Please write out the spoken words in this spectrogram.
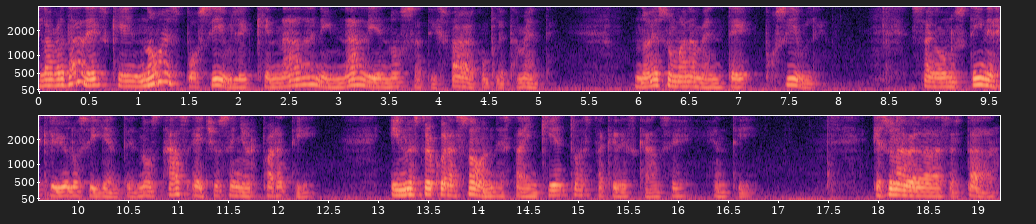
Y la verdad es que no es posible que nada ni nadie nos satisfaga completamente no es humanamente posible. San Agustín escribió lo siguiente, nos has hecho Señor para ti, y nuestro corazón está inquieto hasta que descanse en ti. Es una verdad acertada.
